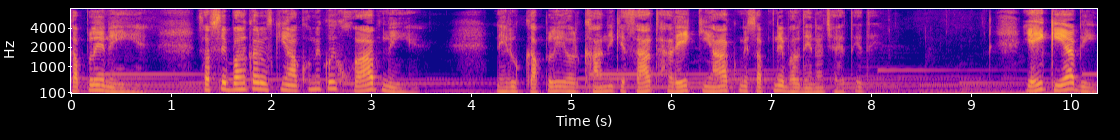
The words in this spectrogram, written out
कपड़े नहीं है, सबसे बढ़कर उसकी आँखों में कोई ख्वाब नहीं है। नेहरू कपड़े और खाने के साथ हर एक की आँख में सपने भर देना चाहते थे। यही किया भी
